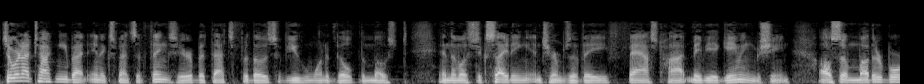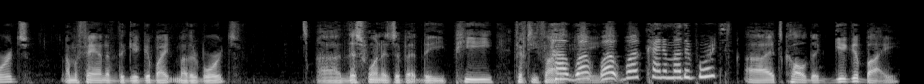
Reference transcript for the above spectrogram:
So we're not talking about inexpensive things here, but that's for those of you who want to build the most and the most exciting in terms of a fast, hot, maybe a gaming machine. Also motherboards. I'm a fan of the Gigabyte motherboards. Uh, this one is about the P55. Uh, what what what kind of motherboards? Uh, it's called a Gigabyte.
